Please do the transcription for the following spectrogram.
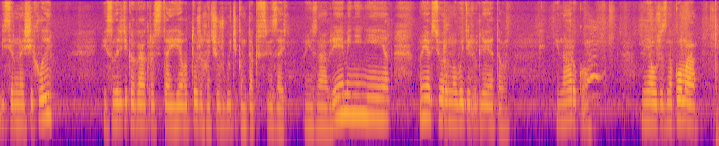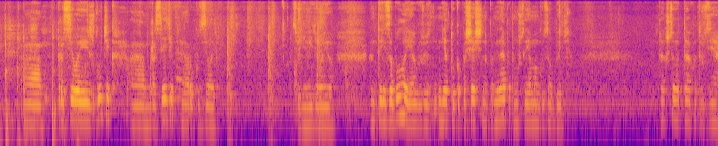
бисерные чехлы. И смотрите, какая красота. И я вот тоже хочу жгутиком так связать. Ну, не знаю, времени нет. Но я все равно выделю для этого. И на руку. У меня уже знакомая а, просила ей жгутик, а, браслетик на руку сделать. Сегодня видела ее. Ты не забыла? Я говорю, нет, только почаще напоминай, потому что я могу забыть. Так что вот так вот, друзья.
